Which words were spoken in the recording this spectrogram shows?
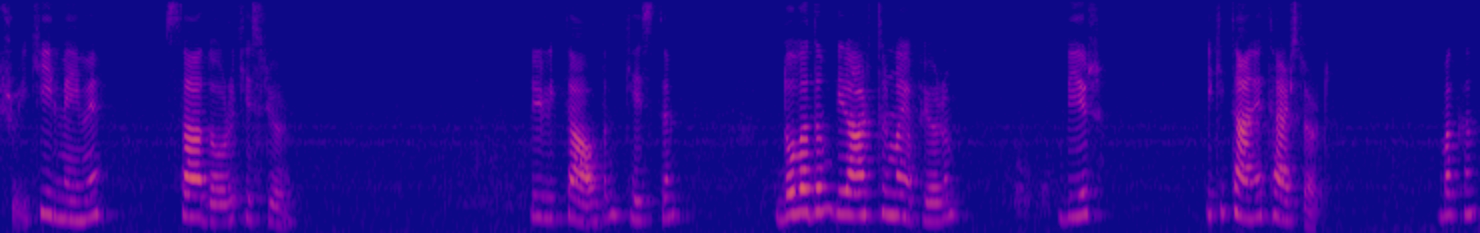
şu iki ilmeğimi sağa doğru kesiyorum. Birlikte aldım, kestim. Doladım, bir artırma yapıyorum. Bir, iki tane ters ördüm. Bakın.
